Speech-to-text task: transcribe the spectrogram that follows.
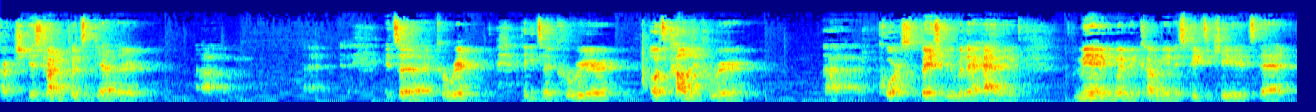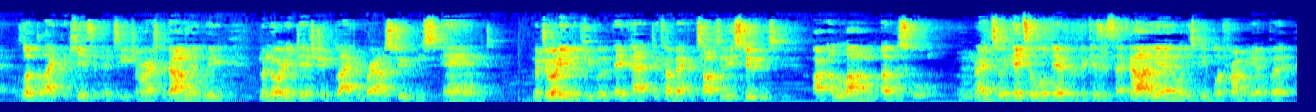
are just trying to put together um, it's a career. I think it's a career. Oh, it's a college and career uh, course, basically, where they're having men and women come in and speak to kids that look like the kids that they're teaching. Right, it's predominantly minority district, black and brown students, and majority of the people that they've had to come back and talk to these students are alum of the school. Mm-hmm. Right, so it hits a little different because it's like, oh yeah, well these people are from here, but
